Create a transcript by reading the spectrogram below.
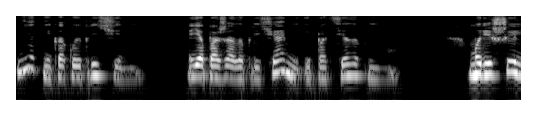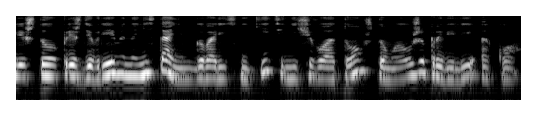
Нет никакой причины. Я пожала плечами и подсела к нему. Мы решили, что преждевременно не станем говорить Никите ничего о том, что мы уже провели ЭКО.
